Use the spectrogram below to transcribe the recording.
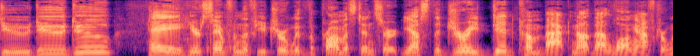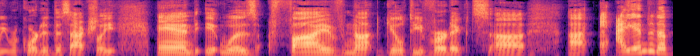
Do do do. Hey, here's Sam from the future with the promised insert. Yes, the jury did come back not that long after we recorded this, actually, and it was five not guilty verdicts. Uh, uh, I ended up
